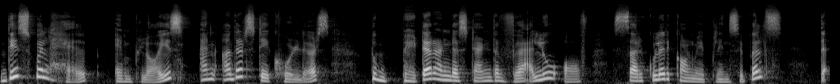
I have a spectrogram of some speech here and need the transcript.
This will help employees and other stakeholders to better understand the value of circular economy principles the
